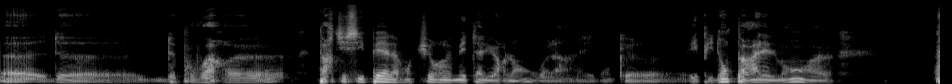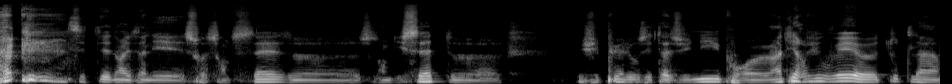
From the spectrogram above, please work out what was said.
de, de pouvoir participer à l'aventure Métal Hurlant, voilà. Et donc, et puis donc parallèlement, c'était dans les années 76, euh, 77. euh, j'ai pu aller aux États-Unis pour euh, interviewer euh, toute la,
